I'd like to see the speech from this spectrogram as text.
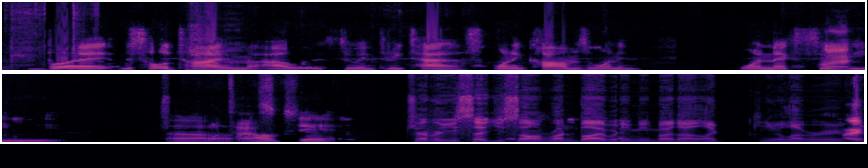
Okay. But this whole time, I was doing three tasks: one in comms, one in one next to What? the. Uh, What I'll tasks? say Trevor, you said you saw him run by. What do you mean by that? Like, can you elaborate? I-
